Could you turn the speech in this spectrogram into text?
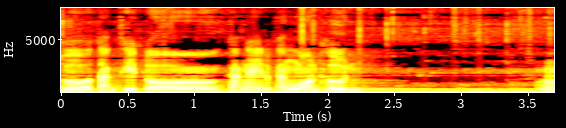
Cho tảng thịt nó càng ngày nó càng ngon hơn. Đó.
